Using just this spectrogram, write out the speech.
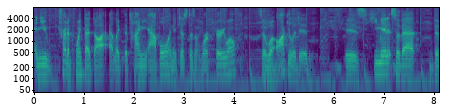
and you try to point that dot at like the tiny apple and it just doesn't work very well. So what mm-hmm. Ocula did is he made it so that the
